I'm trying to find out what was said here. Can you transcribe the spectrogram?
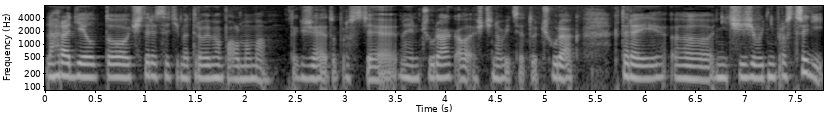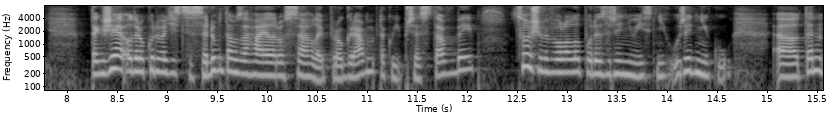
nahradil to 40-metrovými palmama. Takže je to prostě nejen čurák, ale ještě navíc je to čurák, který uh, ničí životní prostředí. Takže od roku 2007 tam zahájil rozsáhlý program, takový přestavby, což vyvolalo podezření místních úředníků. Uh, ten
